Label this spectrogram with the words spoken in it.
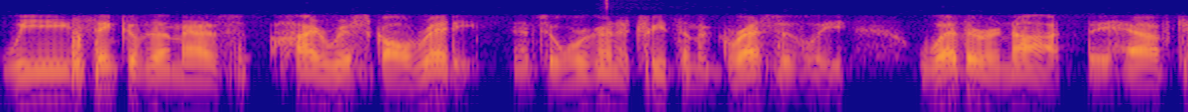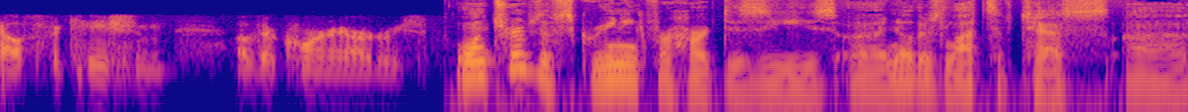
we think of them as high risk already. And so we're going to treat them aggressively whether or not they have calcification of their coronary arteries. Well, in terms of screening for heart disease, uh, I know there's lots of tests uh,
